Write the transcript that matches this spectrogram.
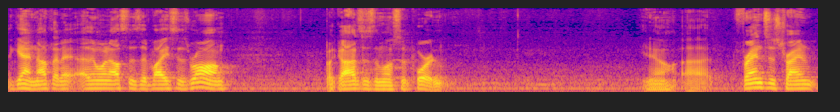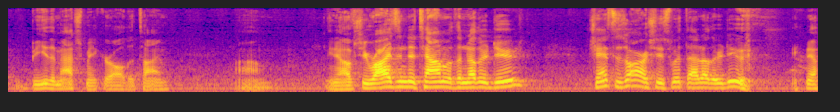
again, not that anyone else's advice is wrong, but God's is the most important. You know, uh, friends is trying to be the matchmaker all the time. Um, you know, if she rides into town with another dude, chances are she's with that other dude. you know,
